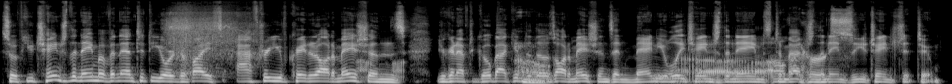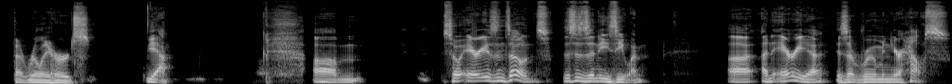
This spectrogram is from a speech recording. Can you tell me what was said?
So if you change the name of an entity or device after you've created automations, you're going to have to go back into Oh. those automations and manually change the names Oh, to match the names that you changed it to. That really hurts. Yeah. Um, so areas and zones. This is an easy one. Uh, an area is a room in your house.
